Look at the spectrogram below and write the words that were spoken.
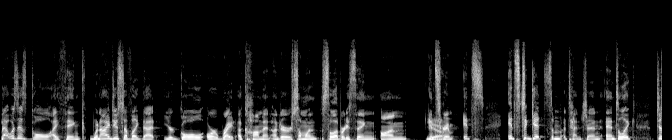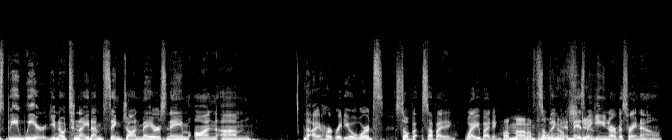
That was his goal, I think. When I do stuff like that, your goal or write a comment under someone celebrity's thing on Yeah. Instagram, it's it's to get some attention and to like just be weird. You know, tonight I'm saying John Mayer's name on um the iHeartRadio Awards. So stop biting. Why are you biting? I'm not. I'm pulling Something out is making you nervous right now.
